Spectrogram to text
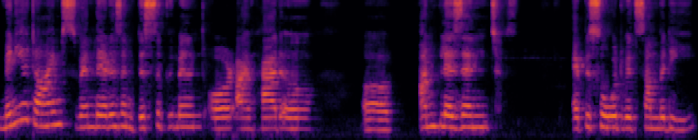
many a times when there is a disagreement or I've had a, a unpleasant episode with somebody,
